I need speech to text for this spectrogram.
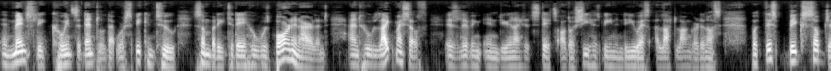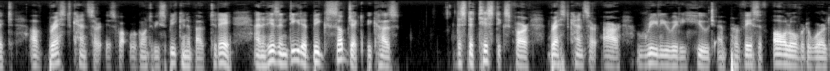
immensely coincidental that we're speaking to somebody today who was born in Ireland and who, like myself, is living in the United States, although she has been in the US a lot longer than us. But this big subject of breast cancer is what we're going to be speaking about today. And it is indeed a big subject because the statistics for breast cancer are really, really huge and pervasive all over the world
